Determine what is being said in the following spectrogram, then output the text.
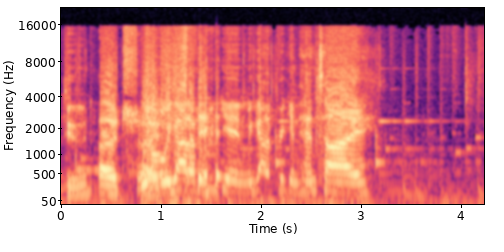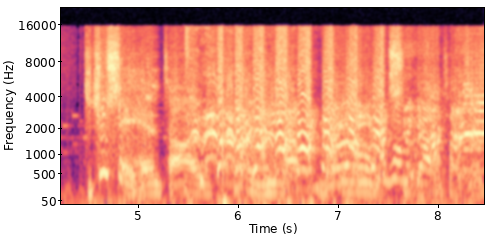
dude. Oh, tr- Yo, oh, we got a freaking. We got a freaking hentai. Did you say hentai? we got. hentai Here's what we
